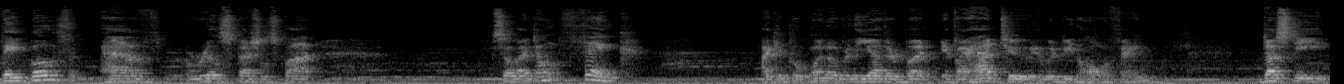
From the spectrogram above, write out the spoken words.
they both have a real special spot. So I don't think I could put one over the other, but if I had to, it would be the Hall of Fame. Dusty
